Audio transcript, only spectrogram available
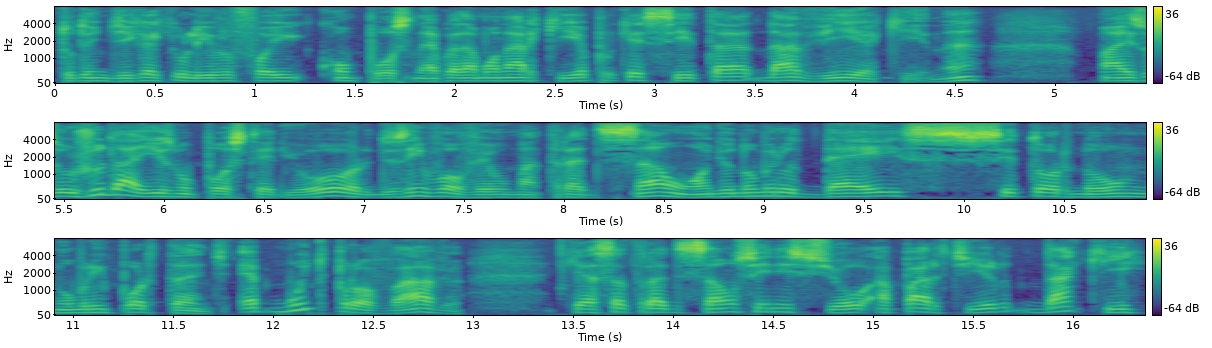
tudo indica que o livro foi composto na época da monarquia, porque cita Davi aqui, né? Mas o judaísmo posterior desenvolveu uma tradição onde o número 10 se tornou um número importante. É muito provável que essa tradição se iniciou a partir daqui,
